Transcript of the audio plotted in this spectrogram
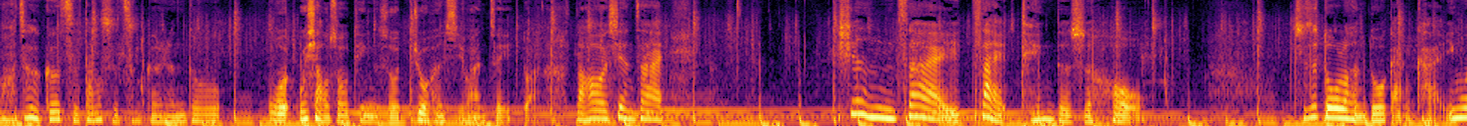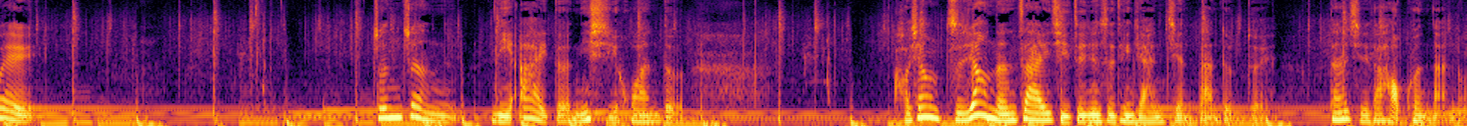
哇，这个歌词当时整个人都，我我小时候听的时候就很喜欢这一段，然后现在。现在在听的时候，其实多了很多感慨，因为真正你爱的、你喜欢的，好像只要能在一起这件事听起来很简单，对不对？但是其实它好困难哦。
